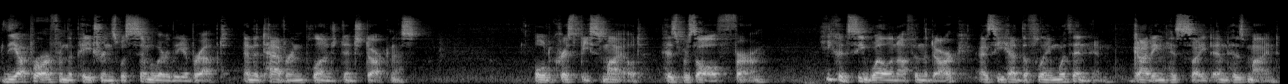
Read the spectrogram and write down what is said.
The uproar from the patrons was similarly abrupt, and the tavern plunged into darkness. Old Crispy smiled, his resolve firm. He could see well enough in the dark, as he had the flame within him, guiding his sight and his mind.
